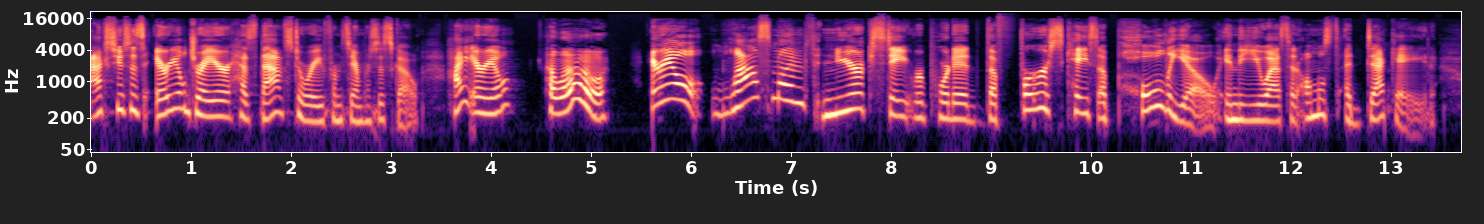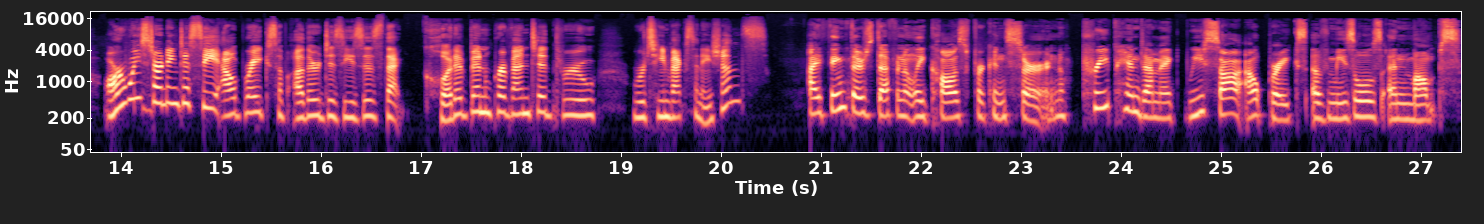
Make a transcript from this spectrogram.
Axios' Arielle Dreher has that story from San Francisco. Hi, Arielle. Hello. Arielle, last month, New York State reported the first case of polio in the U.S. in almost a decade. Are we starting to see outbreaks of other diseases that could have been prevented through routine vaccinations? I think there's definitely cause for concern. Pre pandemic, we saw outbreaks of measles and mumps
